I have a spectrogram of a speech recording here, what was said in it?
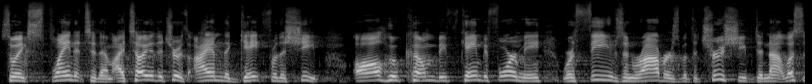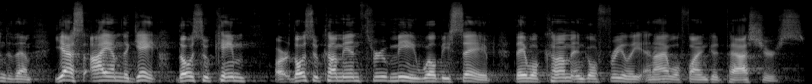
so he explained it to them. I tell you the truth, I am the gate for the sheep. All who come be- came before me were thieves and robbers, but the true sheep did not listen to them. Yes, I am the gate. Those who came or those who come in through me will be saved. They will come and go freely, and I will find good pastures.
